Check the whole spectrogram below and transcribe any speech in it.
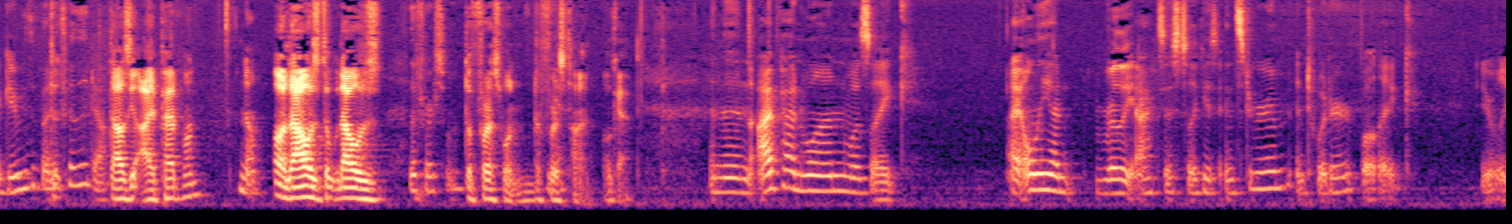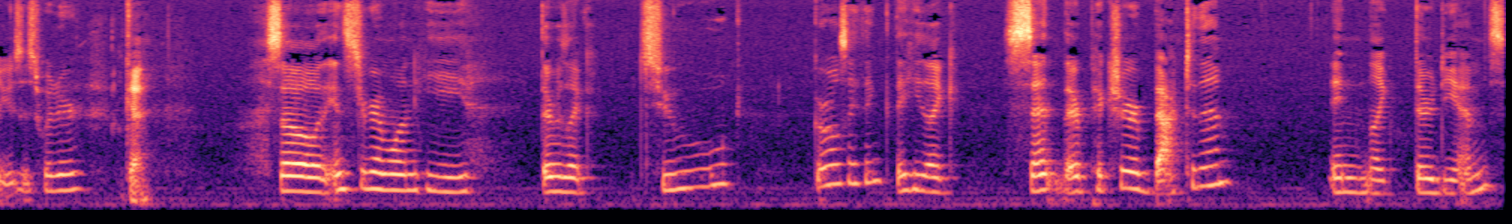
I give you the benefit of the doubt. That was the iPad one. No. Oh, that was the, that was The first one. the first one. The first time. Okay. And then the iPad one was like, I only had really access to like his Instagram and Twitter, but like, he really use his Twitter. Okay. So the Instagram one, he, there was like two girls I think that he like sent their picture back to them, in like their DMs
